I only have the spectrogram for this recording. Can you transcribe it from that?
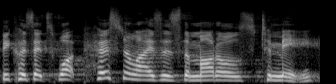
because it's what personalizes the models to me.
